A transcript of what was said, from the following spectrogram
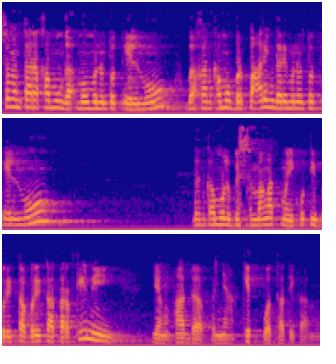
Sementara kamu nggak mau menuntut ilmu, bahkan kamu berpaling dari menuntut ilmu, dan kamu lebih semangat mengikuti berita-berita terkini yang ada penyakit buat hati kamu.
